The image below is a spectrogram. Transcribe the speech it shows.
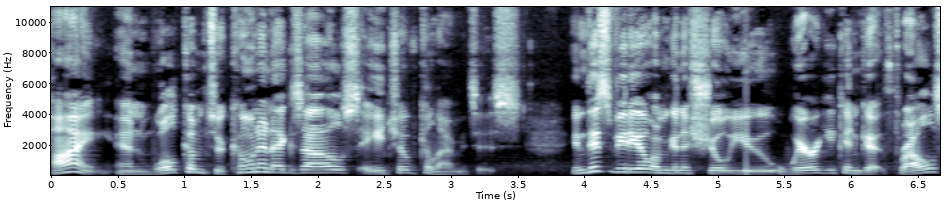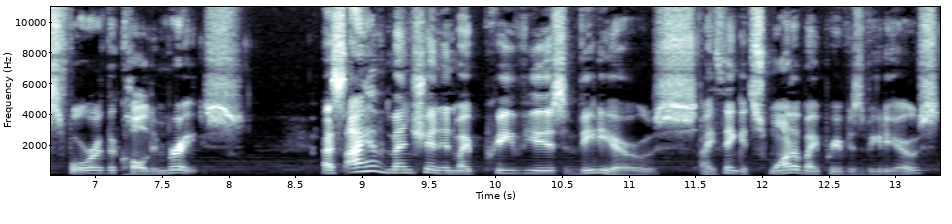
Hi, and welcome to Conan Exile's Age of Calamitous. In this video, I'm going to show you where you can get thralls for the Cold Embrace. As I have mentioned in my previous videos, I think it's one of my previous videos,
